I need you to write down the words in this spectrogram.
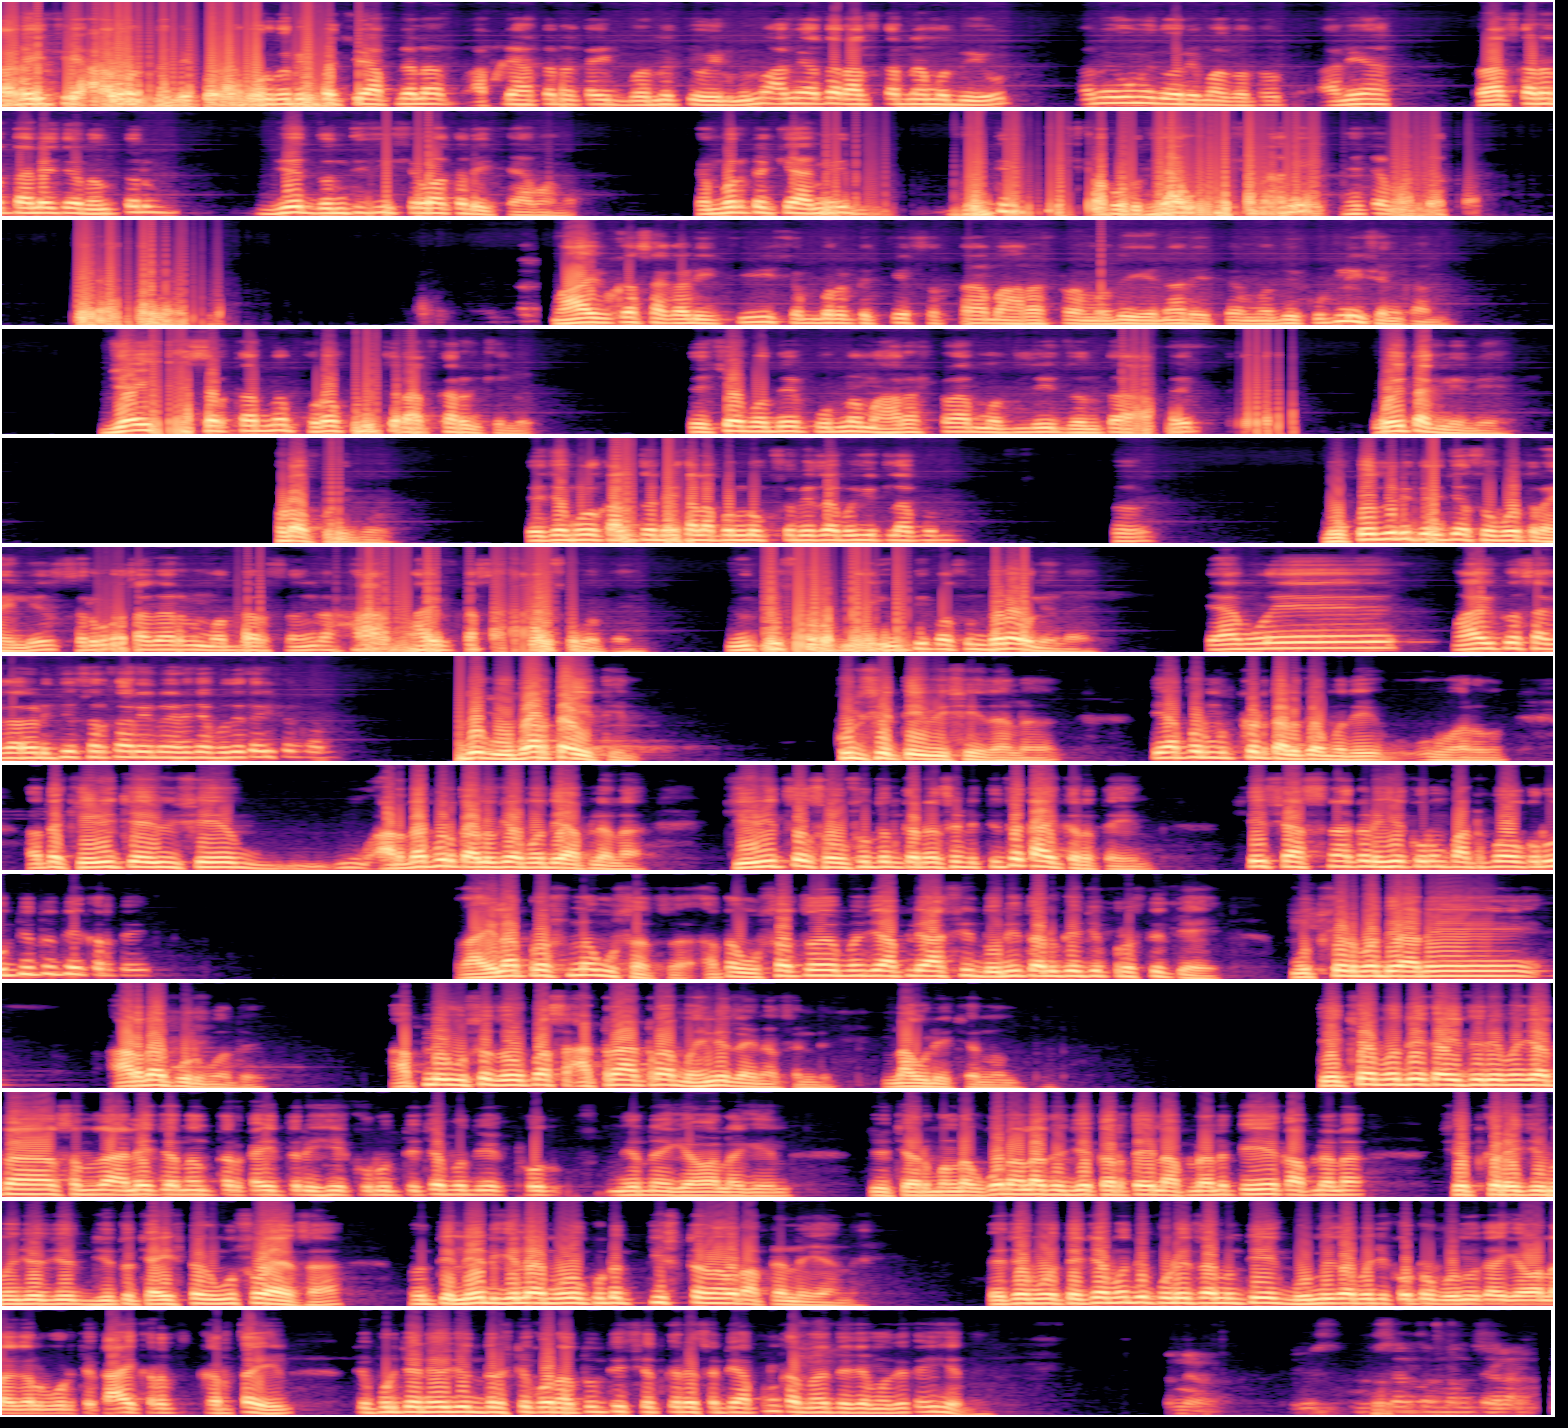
कार्याची आवड झाली. पण गोरगरिबाची आपल्याला आपल्या हातानं काही बनती होईल म्हणून आम्ही आता राजकारणामध्ये येऊन आम्ही उमेदवारी मागत आहोत. आणि राजकारणात आल्याच्यानंतर जे जनतेची सेवा करायची आहे आम्हाला शंभर टक्के आम्ही जनतेची सेवा करू. ह्या उद्देशाने आम्ही ह्याच्या आता महाविकास आघाडीची शंभर टक्के सत्ता महाराष्ट्रामध्ये येणार ह्याच्यामध्ये कुठलीही शंका नाही. ज्या ह्या सरकारनं फोडाफोडीचं राजकारण केलं त्याच्यामध्ये पूर्ण महाराष्ट्रामधली जनता आपल्या वैतागलेली आहे. फोडाफोडीमुळे त्याच्यामुळे कालचा निकाल आपण लोकसभेचा बघितला आपण. लोक जरी त्यांच्यासोबत राहिले सर्वसाधारण मतदारसंघ हा महाविकास आघाडीसोबत आहे. युतीसोबत नाही युतीपासून दरावलेला आहे. त्यामुळे महाविकास आघाडीचे सरकार येणार ह्याच्यामध्ये काही शंका उद्योग उभारता येतील. फुलशेतीविषयी झालं ते आपण मुतखड तालुक्यामध्ये उभारू आता केळीच्या विषयी अर्धापूर तालुक्यामध्ये आपल्याला केळीचं संशोधन करण्यासाठी तिथं काय करता येईल? हे शासनाकडे हे करून पाठपुरावा करून तिथं ते करता येईल. राहिला प्रश्न ऊसाचा. आता ऊसाचं म्हणजे आपली अशी दोन्ही तालुक्याची परिस्थिती आहे. मुदखेडमध्ये आणि अर्धापूरमध्ये. आपले ऊस जवळपास अठरा अठरा महिने जायना चालले लावल्याच्या नंतर. त्याच्यामध्ये काहीतरी म्हणजे आता समजा आल्याच्यानंतर काहीतरी हे करून त्याच्यामध्ये एक ठोस निर्णय घ्यावा लागेल. जे चेअरमनला कोणाला जे करता येईल आपल्याला ते एक आपल्याला शेतकऱ्याचे म्हणजे जे जिथं चाळीस टन ऊस व्हायचा पण ते लेट गेल्यामुळे कुठं तीस टनावर आपल्याला यायला त्याच्यामुळे त्याच्यामध्ये पुढे चालून ती एक भूमिका म्हणजे कठोर भूमिका घ्यावा लागेल वरचे काय कर- करता येईल ते पुढच्या नियोजित दृष्टिकोनातून ते शेतकऱ्यासाठी आपण करणार त्याच्यामध्ये काही हे नाही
